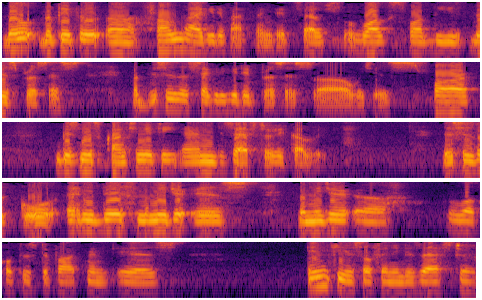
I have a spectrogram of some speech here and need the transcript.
though the people uh, from the IT department itself works for the, this process, but this is a segregated process uh, which is for business continuity and disaster recovery. This is the core, and this the major is the major uh, work of this department is, in case of any disaster,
